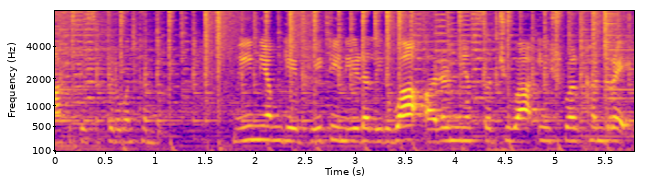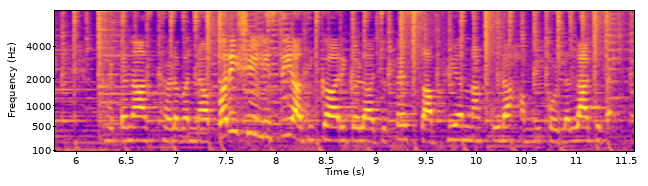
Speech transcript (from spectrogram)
ಮಾಹಿತಿ ಸಿಕ್ಕಿರುವಂಥದ್ದು. ಮೀನಿಯಂಗೆ ಭೇಟಿ ನೀಡಲಿರುವ ಅರಣ್ಯ ಸಚಿವ ಈಶ್ವರ್ ಖಂಡ್ರೆ ಘಟನಾ ಸ್ಥಳವನ್ನ ಪರಿಶೀಲಿಸಿ ಅಧಿಕಾರಿಗಳ ಜೊತೆ ಸಭೆಯನ್ನ ಕೂಡ ಹಮ್ಮಿಕೊಳ್ಳಲಾಗಿದೆ.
